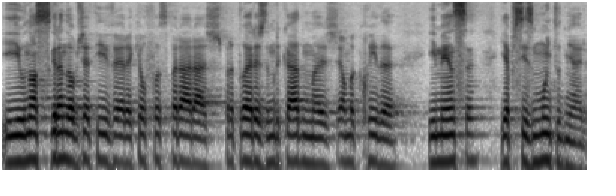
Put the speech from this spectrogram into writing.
e o nosso grande objetivo era que ele fosse parar às prateleiras de mercado, mas é uma corrida imensa e é preciso muito dinheiro.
